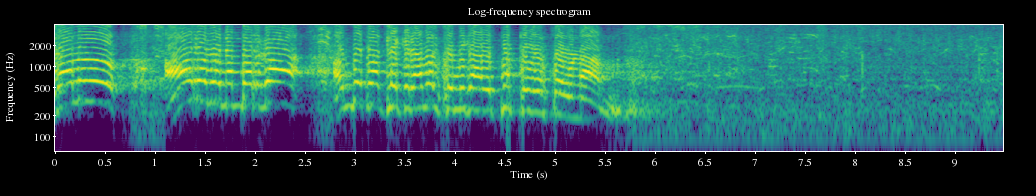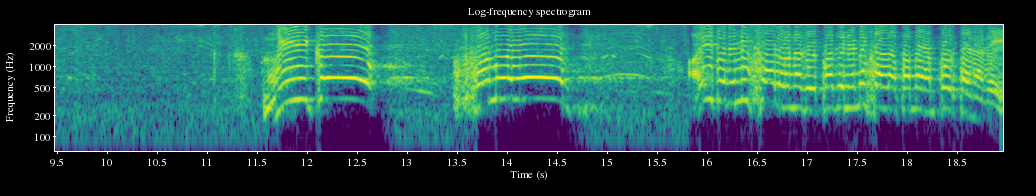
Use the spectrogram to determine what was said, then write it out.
డ్రాలో ఆరవ నంబర్గా అందుబాటులోకి రావాల్సిందిగా విజ్ఞప్తి చేస్తూ ఉన్నాం. మీకు ఐదు నిమిషాలు ఉన్నది పది నిమిషాల సమయం పూర్తయినది.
